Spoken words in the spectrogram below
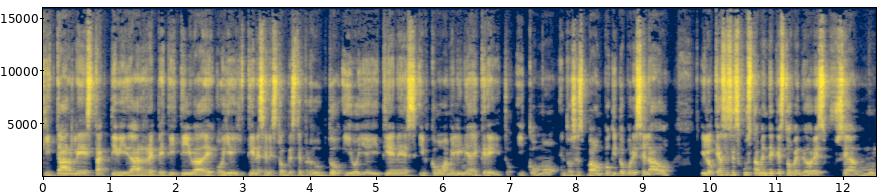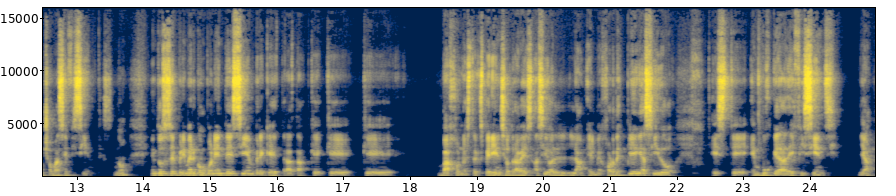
quitarle esta actividad repetitiva de, oye, y tienes el stock de este producto y oye, y tienes, y cómo va mi línea de crédito y cómo, entonces va un poquito por ese lado y lo que haces es justamente que estos vendedores sean mucho más eficientes, ¿no? Entonces el primer componente siempre que trata, que, bajo nuestra experiencia otra vez, ha sido el, mejor despliegue, ha sido este, en búsqueda de eficiencia, ¿ya?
